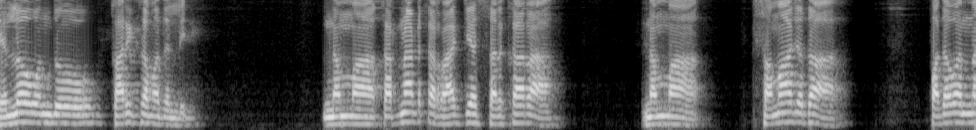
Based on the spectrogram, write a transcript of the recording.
ಎಲ್ಲೋ ಒಂದು ಕಾರ್ಯಕ್ರಮದಲ್ಲಿ ನಮ್ಮ ಕರ್ನಾಟಕ ರಾಜ್ಯ ಸರ್ಕಾರ ನಮ್ಮ ಸಮಾಜದ ಪದವನ್ನ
